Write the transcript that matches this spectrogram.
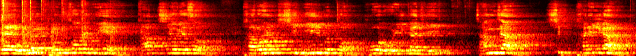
네, 오늘 본선을 위해 각 지역에서 8월 12일부터 9월 5일까지 장장 18일간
